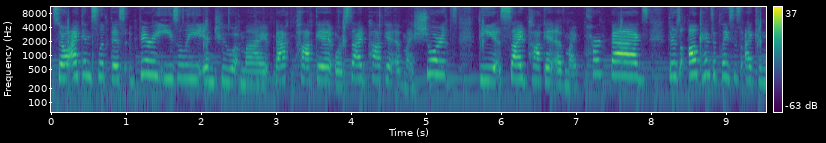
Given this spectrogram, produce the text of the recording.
So I can slip this very easily into my back pocket or side pocket of my shorts, the side pocket of my park bags. There's all kinds of places I can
